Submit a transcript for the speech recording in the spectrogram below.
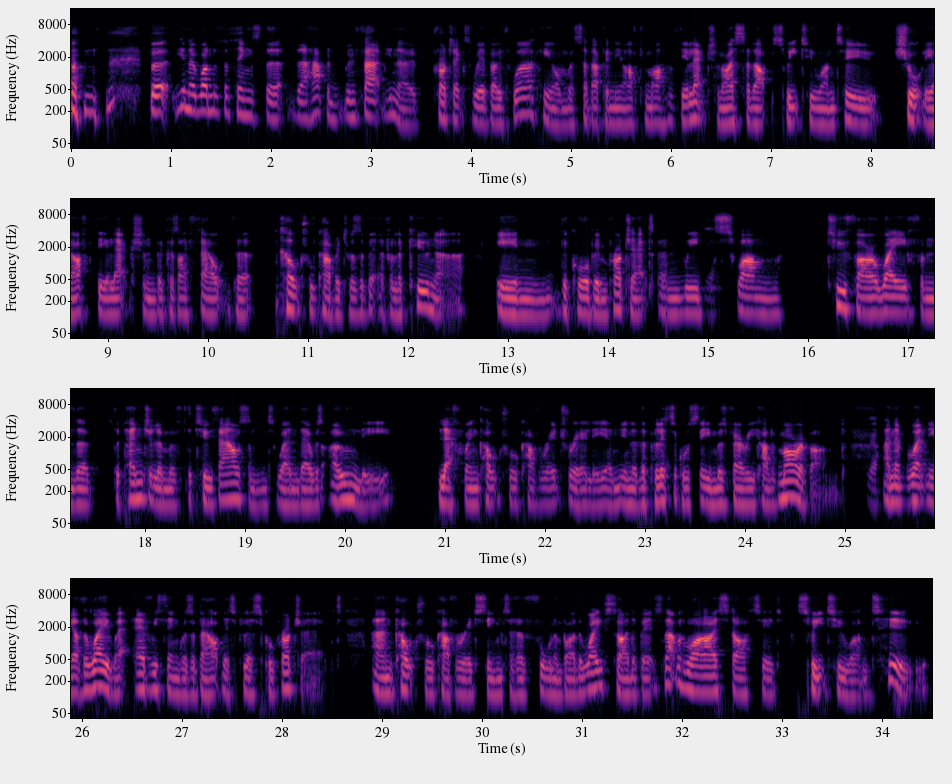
Um, but you know, one of the things that that happened, in fact, you know, projects we're both working on were set up in the aftermath of the election. I set up Suite Two One Two shortly after the election because I felt that cultural coverage was a bit of a lacuna in the Corbyn project, and we'd yeah. swung too far away from the the pendulum of the 2000s when there was only left wing cultural coverage really and you know the political scene was very kind of moribund. Yeah. and then we went the other way where everything was about this political project and cultural coverage seemed to have fallen by the wayside a bit. So that was why i started Suite 212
